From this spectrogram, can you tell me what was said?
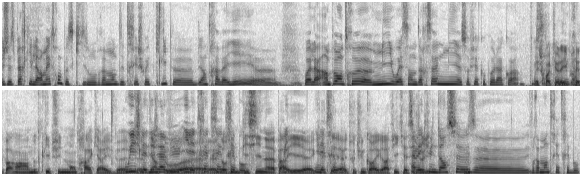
j'espère qu'ils les remettront parce qu'ils ont vraiment des très chouettes clips bien travaillés. euh, Voilà, un peu entre euh, mi-Wes Anderson, mi-Sofia Coppola, quoi. Mais je crois que là, il prépare un autre clip sur une mantra qui arrive. euh, Oui, je l'ai déjà vu, il est euh, très, très, dans très une beau. piscine à Paris, euh, qui a euh, beau. toute une chorégraphie qui est assez Avec jolie. une danseuse, euh, vraiment très très beau.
